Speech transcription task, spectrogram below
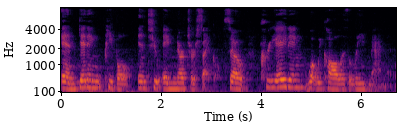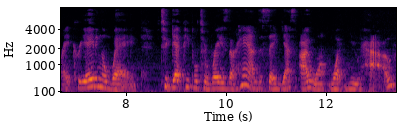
and getting people into a nurture cycle. So, creating what we call as a lead magnet, right? Creating a way to get people to raise their hand to say, Yes, I want what you have.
